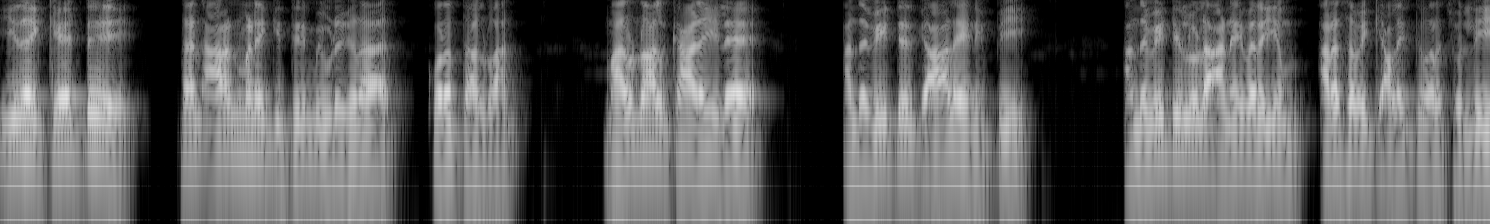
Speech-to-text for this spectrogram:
இதை கேட்டு தன் அரண்மனைக்கு திரும்பி விடுகிறார் குரத்தாழ்வான். மறுநாள் காலையில் அந்த வீட்டிற்கு ஆளை அனுப்பி அந்த வீட்டில் உள்ள அனைவரையும் அரசவைக்கு அழைத்து வர சொல்லி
